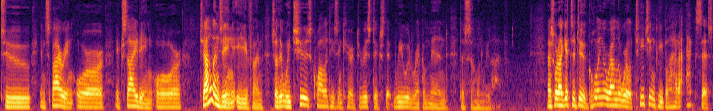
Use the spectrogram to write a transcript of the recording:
to inspiring or exciting or challenging even, so that we choose qualities and characteristics that we would recommend to someone we love. That's what I get to do, going around the world teaching people how to access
